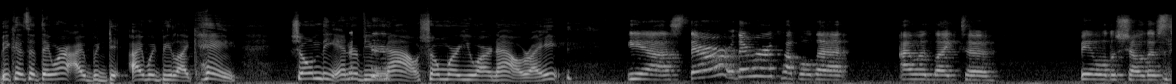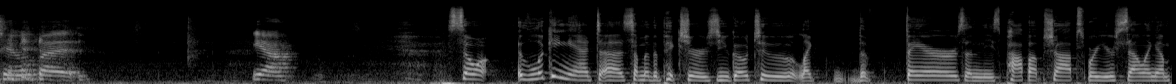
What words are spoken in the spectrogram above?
Because if they weren't, I would I would be like, hey, show them the interview now. Show them where you are now, right? Yes, there are there were a couple that I would like to be able to show this to, but yeah. So looking at uh, some of the pictures, you go to like the fairs and these pop-up shops where you're selling them.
